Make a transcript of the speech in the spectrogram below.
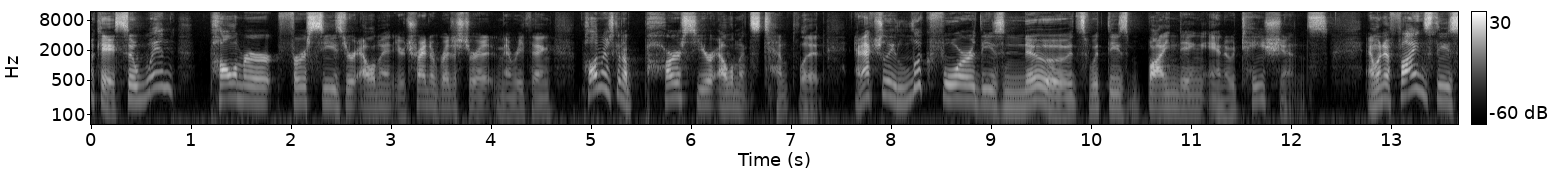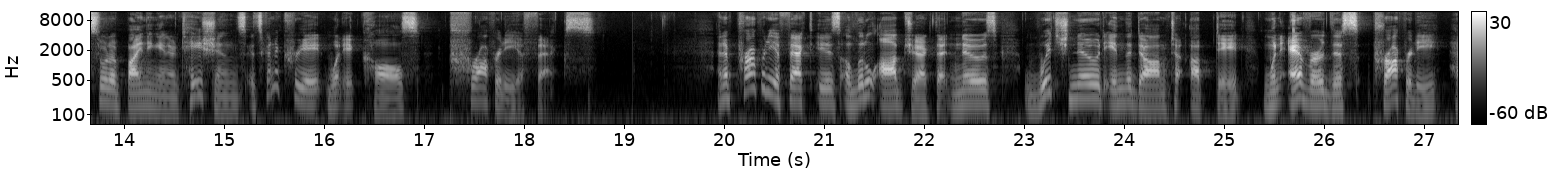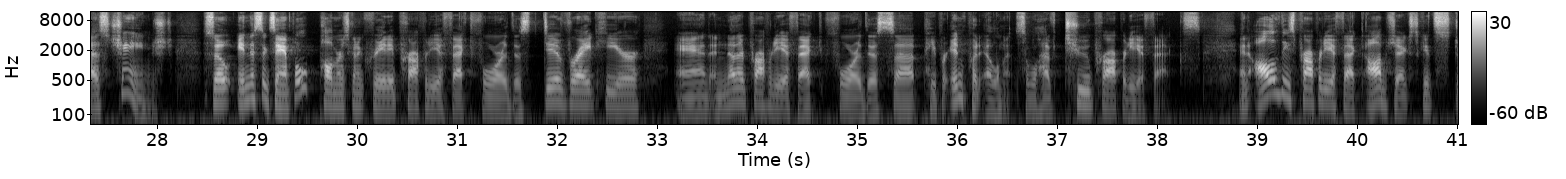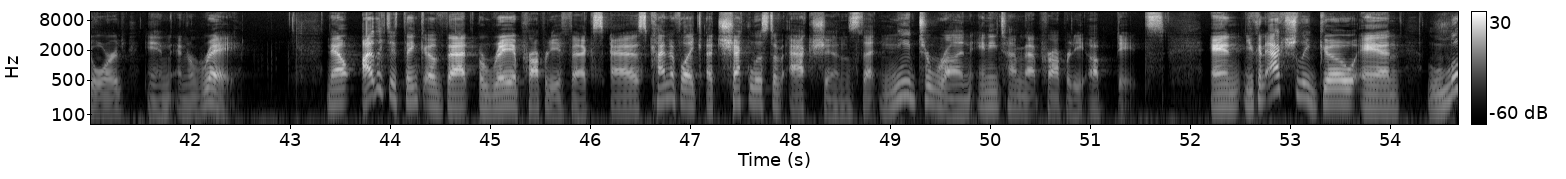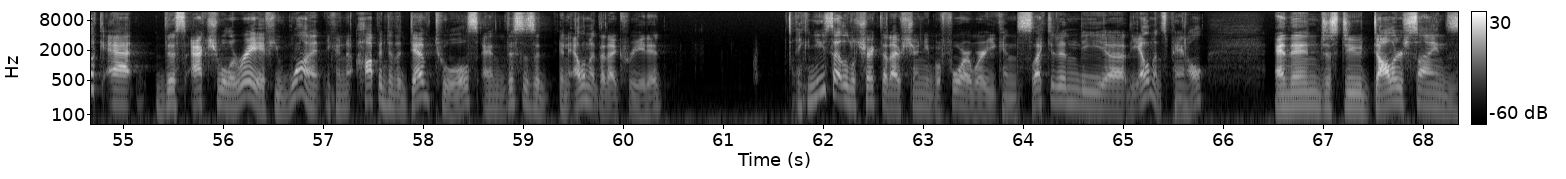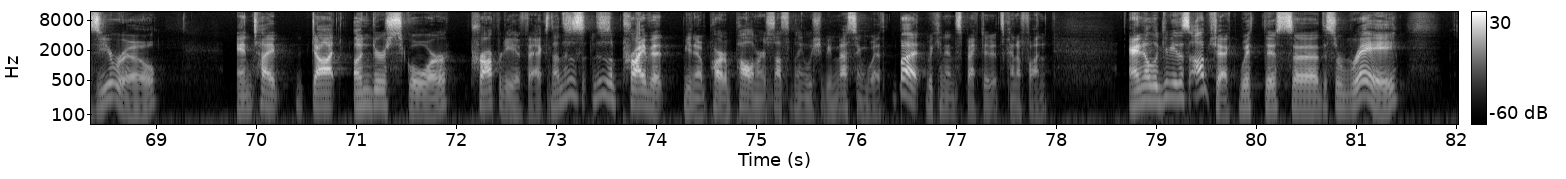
OK, so when Polymer first sees your element, you're trying to register it and everything, Polymer is going to parse your element's template and actually look for these nodes with these binding annotations. And when it finds these sort of binding annotations, it's going to create what it calls property effects. And a property effect is a little object that knows which node in the DOM to update whenever this property has changed. So in this example, Polymer is going to create a property effect for this div right here and another property effect for this uh, paper input element. So we'll have two property effects. And all of these property effect objects get stored in an array. Now, I like to think of that array of property effects as kind of like a checklist of actions that need to run anytime that property updates. And you can actually go and look at this actual array if you want. You can hop into the dev tools, and this is a, an element that I created. You can use that little trick that I've shown you before where you can select it in the, uh, the elements panel and then just do dollar sign zero and type dot underscore property effects. Now this is, this is a private you know, part of Polymer. It's not something we should be messing with, but we can inspect it. It's kind of fun. And it'll give you this object with this, uh, this array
